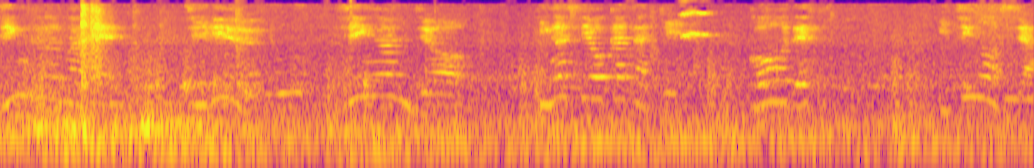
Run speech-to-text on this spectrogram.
神宮前知立新安城東岡崎甲です。1号車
